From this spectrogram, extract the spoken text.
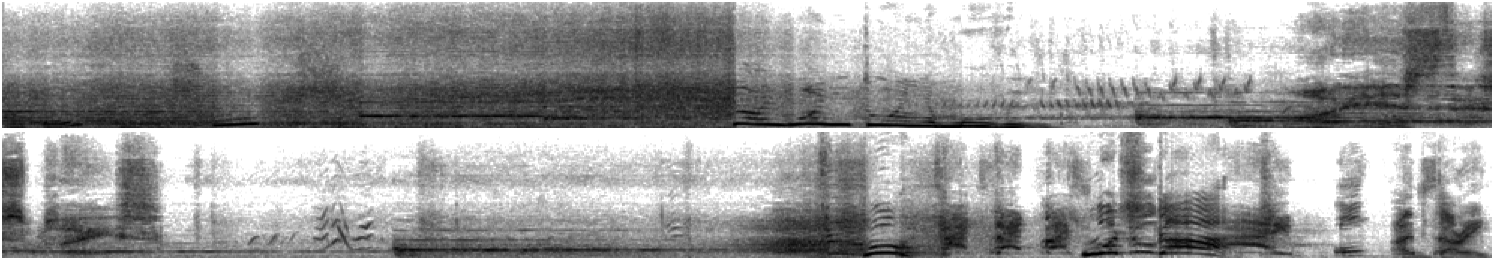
Are those mushrooms? Daddy, what are you doing in the movie? What is this place? Oh, what's that? Oh, I'm sorry.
